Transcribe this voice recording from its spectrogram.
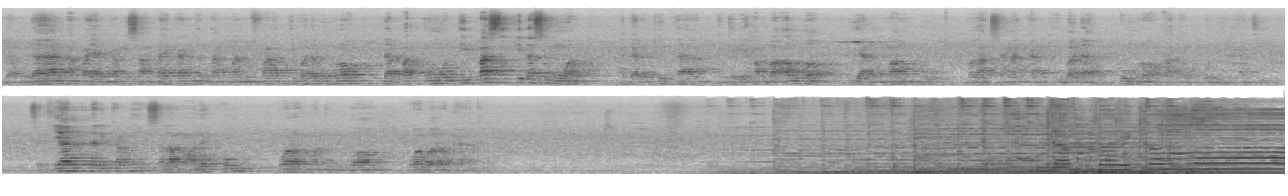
Mudah-mudahan apa yang kami sampaikan tentang manfaat ibadah umroh dapat memotivasi kita semua agar kita menjadi hamba Allah yang mampu melaksanakan ibadah umroh ataupun haji. Sekian dari kami. Assalamualaikum warahmatullahi wabarakatuh. لبيك اللهم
